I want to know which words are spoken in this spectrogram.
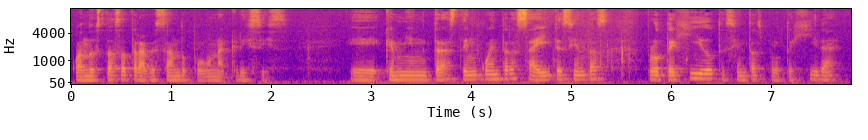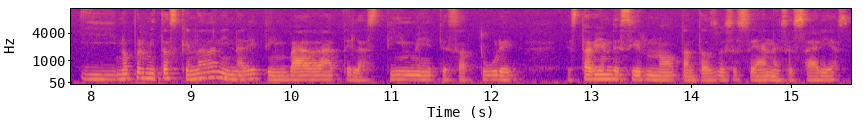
cuando estás atravesando por una crisis. Eh, que mientras te encuentras ahí te sientas protegido, te sientas protegida y no permitas que nada ni nadie te invada, te lastime, te sature. Está bien decir no tantas veces sean necesarias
